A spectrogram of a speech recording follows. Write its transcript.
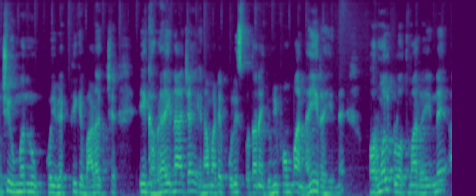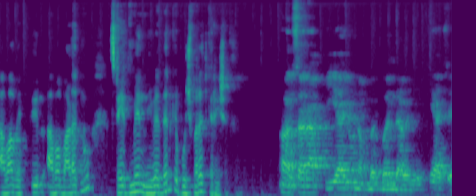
ઓછી ઉંમરનું કોઈ વ્યક્તિ કે બાળક છે એ ગભરાઈ ના જાય. એના માટે પોલીસ પોતાના યુનિફોર્મમાં નહીં રહીને, ફોર્મલ ક્લોથમાં રહીને આવા વ્યક્તિ આવા બાળકનું સ્ટેટમેન્ટ, નિવેદન કે પૂછપરછ કરી શકશે. સર, આ પીઆઈનો નંબર બંધ આવે છે. ક્યાં છે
